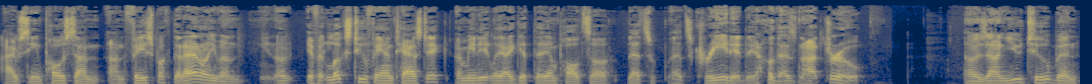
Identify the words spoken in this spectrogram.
I've seen posts on, on Facebook that I don't even, you know, if it looks too fantastic, immediately I get the impulse of that's, that's created. You know, that's not true. I was on YouTube and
